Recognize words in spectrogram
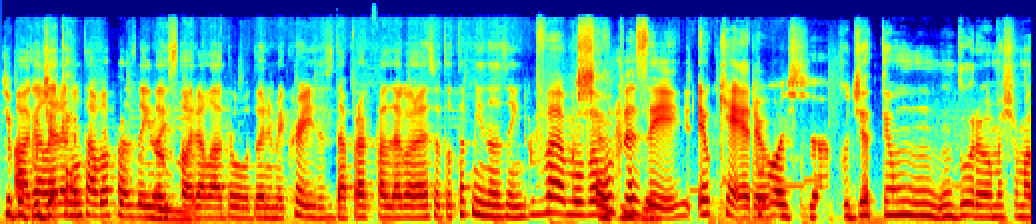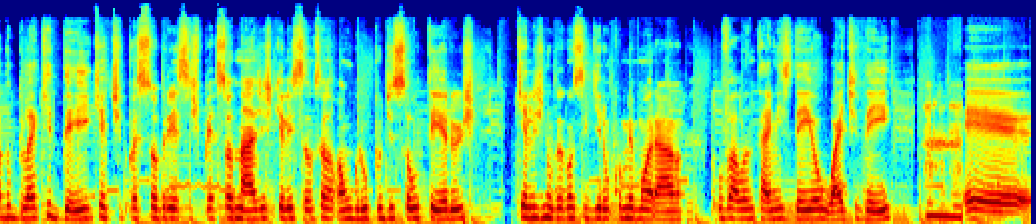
Tipo, a podia galera não tava fazendo a história lá do, do Anime Crazes, dá pra fazer agora essa do Tapminas, hein? Vamos, Puxa vamos vida. fazer. Eu quero. Poxa, podia ter um, um dorama chamado Black Day, que é tipo, é sobre esses personagens que eles são, sei lá, um grupo de solteiros que eles nunca conseguiram comemorar o Valentine's Day ou White Day é,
